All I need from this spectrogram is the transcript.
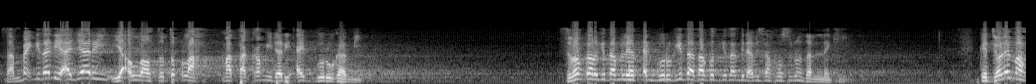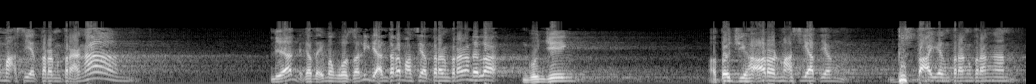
Sampai kita diajari. Ya Allah tutuplah mata kami dari aib guru kami. Sebab kalau kita melihat aib guru kita takut kita tidak bisa khusnudan lagi. Kecuali memang maksiat terang-terangan. Lihat kata Imam Ghazali di antara maksiat terang-terangan adalah gunjing, atau jiharan maksiat yang dusta yang terang-terangan.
